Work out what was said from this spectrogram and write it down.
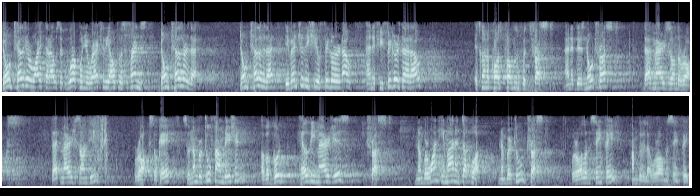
Don't tell your wife that I was at work when you were actually out with friends. Don't tell her that. Don't tell her that. Eventually she'll figure it out. And if she figures that out, it's going to cause problems with trust. And if there's no trust, that marriage is on the rocks. That marriage is on the rocks, okay? So number two foundation of a good, healthy marriage is trust. Number one, iman and taqwa. Number two, trust. We're all on the same page? Alhamdulillah, we're all on the same page.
